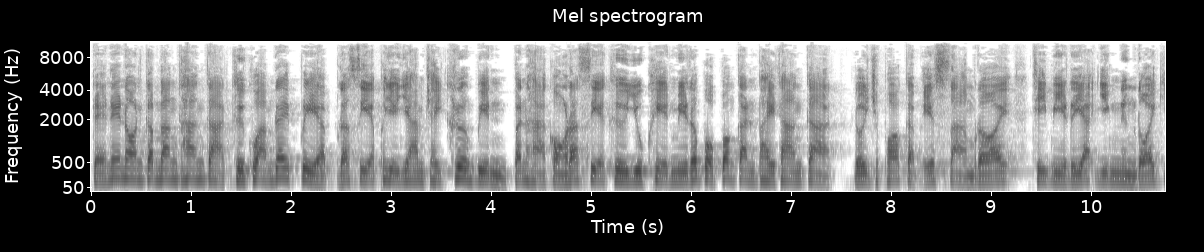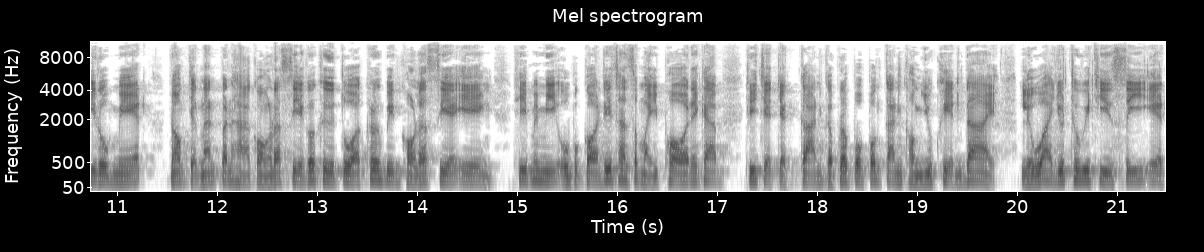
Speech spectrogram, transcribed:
แต่แน่นอนกำลังทางกาศคือความได้เปรียบ รัสเซียพยายามใช้เครื่องบิน ปัญหาของรัสเซียคือยูเครนมีระบบป้องกันภัยทางกาศ โดยเฉพาะกับ S-300 ที่มีระยะยิง 100 กิโลเมตรนอกจากนั้นปัญหาของรัสเซียก็คือตัวเครื่องบินของรัสเซียเอง ที่ไม่มีอุปกรณ์ที่ทันสมัยพอนะครับที่จะจัดการกับระบบป้องกันของยูเครนได้ หรือว่ายุทธวิธี C8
